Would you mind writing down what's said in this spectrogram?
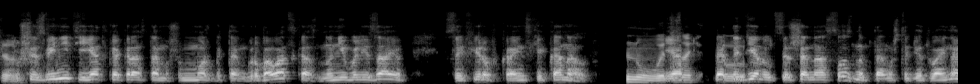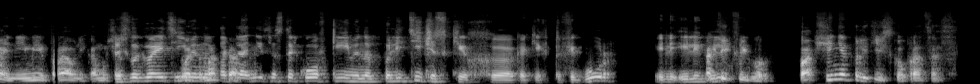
Да. Уж извините, я как раз там, может быть, там грубовато сказано, но не вылезаю с эфиров украинских каналов. Ну, это Я значит, это что... делают совершенно осознанно, потому что идет война, и не имею права никому То есть вы говорите именно тогда не со стыковки именно политических э, каких-то фигур или, или, или Каких фигур? Вообще нет политического процесса.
